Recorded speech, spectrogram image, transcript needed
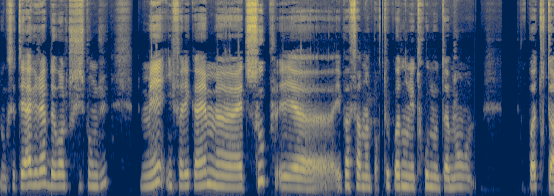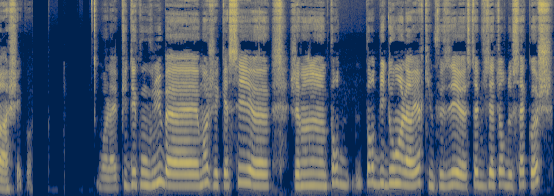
Donc c'était agréable d'avoir le tout suspendu, mais il fallait quand même euh, être souple et, euh, et pas faire n'importe quoi dans les trous notamment, euh, pas tout arracher quoi. Voilà. Et puis déconvenu, bah moi j'ai cassé, euh, j'avais un porte, porte bidon à l'arrière qui me faisait stabilisateur de sacoche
